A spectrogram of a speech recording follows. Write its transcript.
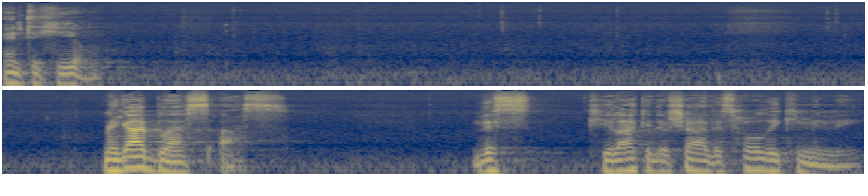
and to heal. May God bless us, this Kehila Kedosha, this holy community,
